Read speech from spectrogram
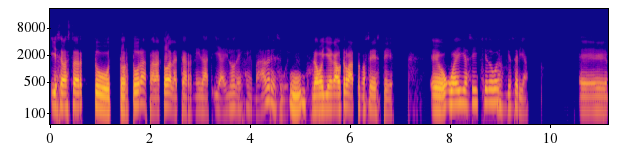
y ese va a estar tu tortura para toda la eternidad. Y ahí lo deja de madres, güey. Uh, Luego llega otro vato, no sé, este, eh, un güey así chido, güey. ¿Quién sería? Eh,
